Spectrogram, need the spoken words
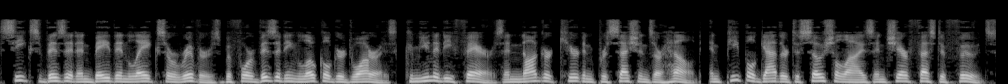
Sikhs visit and bathe in lakes or rivers before visiting local gurdwaras. Community fairs and Nagar Kirtan processions are held, and people gather to socialize and share festive foods.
